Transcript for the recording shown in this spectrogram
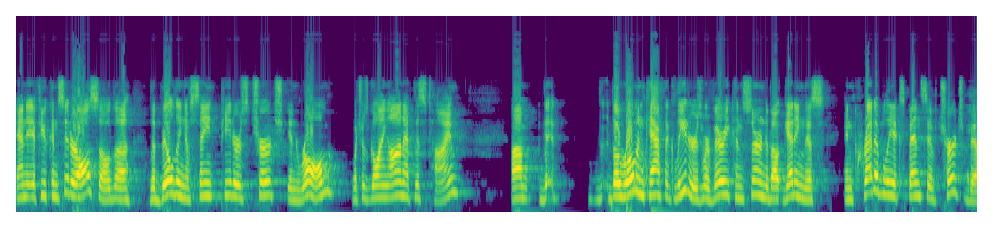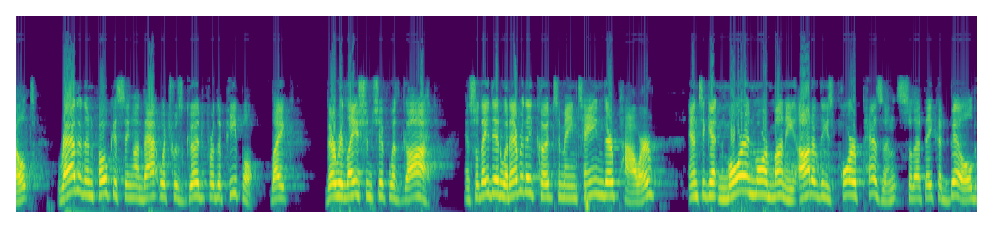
And if you consider also the, the building of St. Peter's Church in Rome, which was going on at this time, um, the, the Roman Catholic leaders were very concerned about getting this incredibly expensive church built rather than focusing on that which was good for the people, like their relationship with God. And so they did whatever they could to maintain their power and to get more and more money out of these poor peasants so that they could build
